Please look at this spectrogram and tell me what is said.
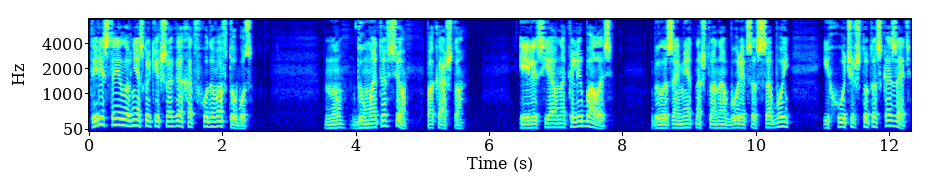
Терри стояла в нескольких шагах от входа в автобус. «Ну, думаю, это все. Пока что». Элис явно колебалась. Было заметно, что она борется с собой и хочет что-то сказать.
